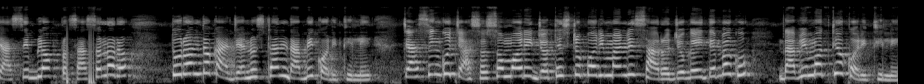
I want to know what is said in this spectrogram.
ଚାଷୀ ବ୍ଲକ ପ୍ରଶାସନର ତୁରନ୍ତ କାର୍ଯ୍ୟାନୁଷ୍ଠାନ ଦାବି କରିଥିଲେ। ଚାଷୀଙ୍କୁ ଚାଷ ସମୟରେ ଯଥେଷ୍ଟ ପରିମାଣରେ ସାର ଯୋଗାଇ ଦେବାକୁ ଦାବି ମଧ୍ୟ କରିଥିଲେ।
